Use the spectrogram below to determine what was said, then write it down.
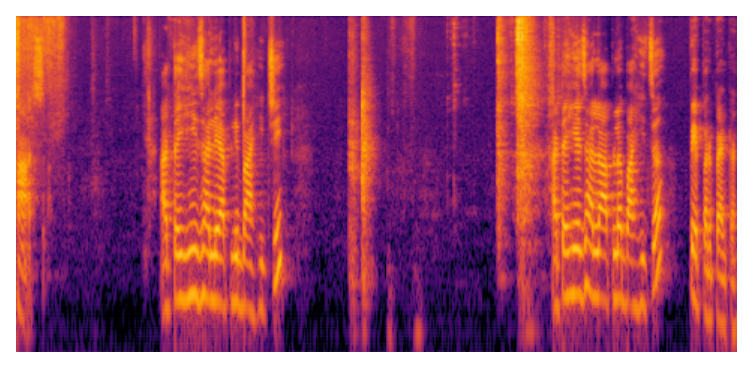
हा आता ही झाली आपली बाहीची. आता हे झालं आपलं बाहीचं. पेपर पॅटर्न.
